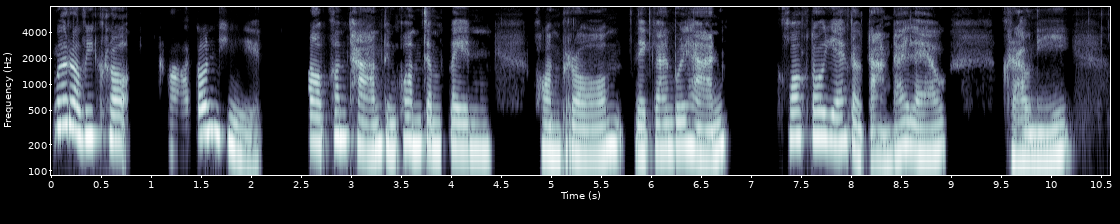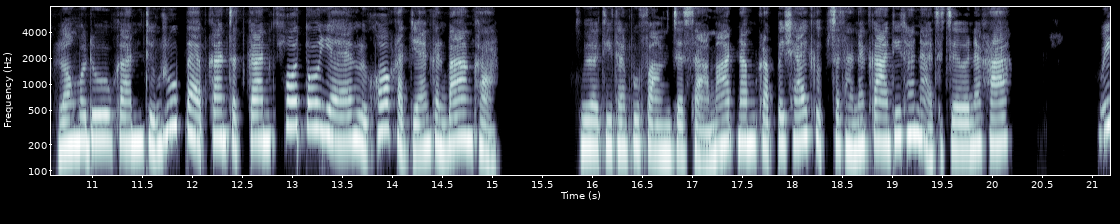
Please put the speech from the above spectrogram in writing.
เมื่อเราวิเคราะห์หาต้นเหตุ ตอบคำถามถึงความจำเป็น ความพร้อมในการบริหารข้อโต้แย้งต่างๆ ได้แล้ว คราวนี้ลองมาดูกันถึงรูปแบบการจัดการข้อโต้แย้ง หรือข้อขัดแย้งกันบ้างค่ะ เพื่อที่ท่านผู้ฟังจะสามารถนำกลับไปใช้กับสถานการณ์ที่ท่านอาจจะเจอนะคะ วิ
